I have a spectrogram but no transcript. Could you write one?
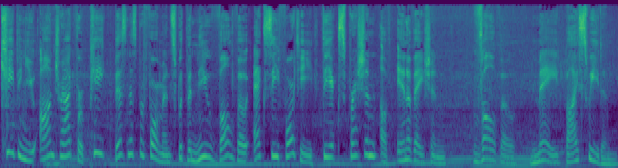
Keeping you on track for peak business performance with the new Volvo XC40, the expression of innovation. Volvo, made by Sweden.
